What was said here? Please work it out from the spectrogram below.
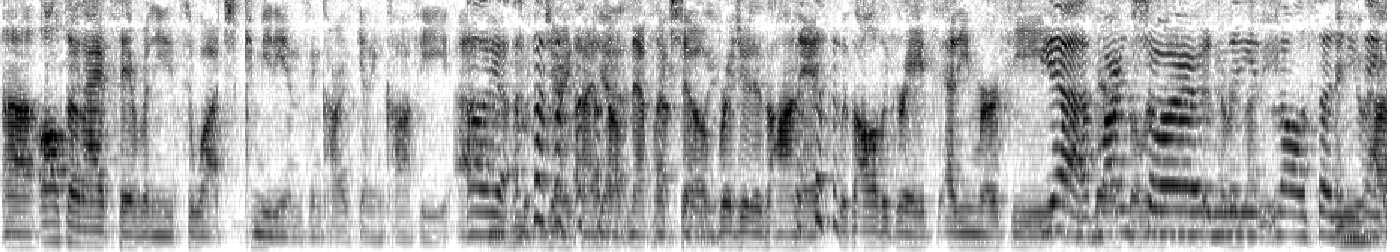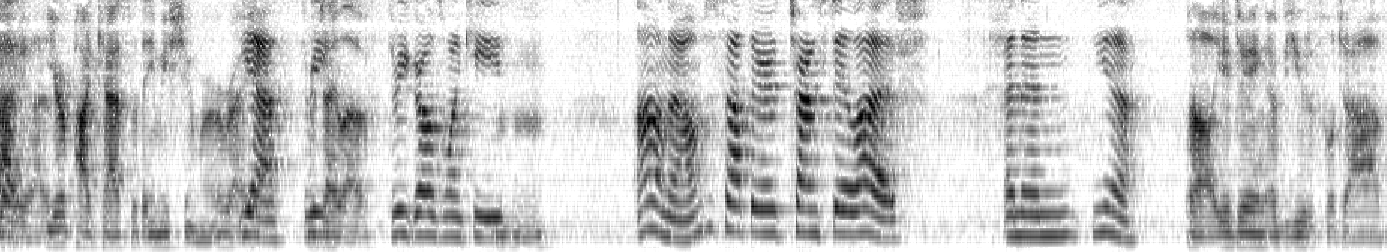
Uh, also, and I had to say, everybody needs to watch comedians in cars getting coffee. Um, Oh, yeah. with Jerry Seinfeld's Yes, Netflix show. Bridget is on it with all the greats: Eddie Murphy, Yeah, and Sarah Martin Short, and, then and all of a sudden And you think have like, your podcast with Amy Schumer, right? yeah, three, which I love. Three girls, one Keith. Mm-hmm. I don't know. I'm just out there trying to stay alive, and then yeah. Well, you're doing a beautiful job.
